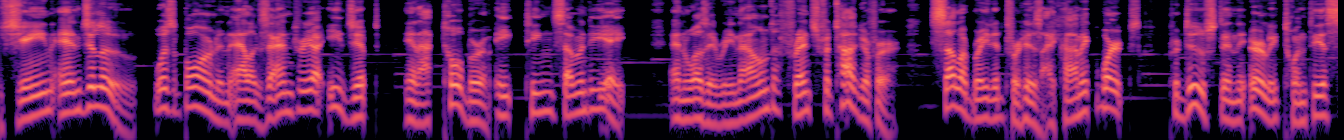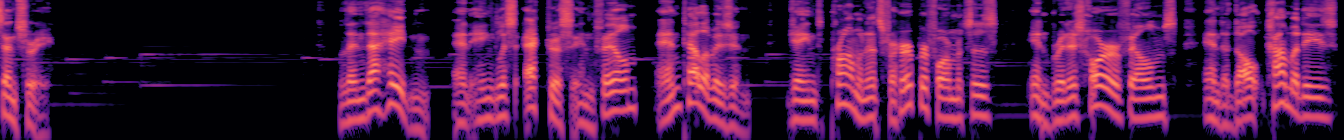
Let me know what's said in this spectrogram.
Jean Agélou was born in Alexandria, Egypt in October of 1878 and was a renowned French photographer celebrated for his iconic works produced in the early 20th century. Linda Hayden, an English actress in film and television, gained prominence for her performances in British horror films and adult comedies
